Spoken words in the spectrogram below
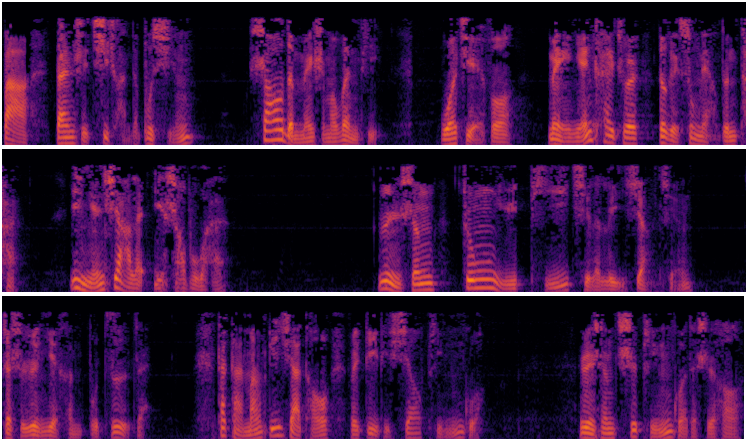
爸单是气喘的不行，烧的没什么问题。我姐夫每年开春都给送两吨炭，一年下来也烧不完。润生终于提起了李向前，这使润叶很不自在。他赶忙低下头为弟弟削苹果。润生吃苹果的时候，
